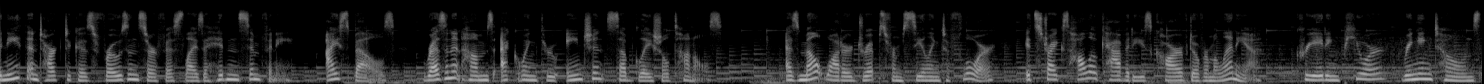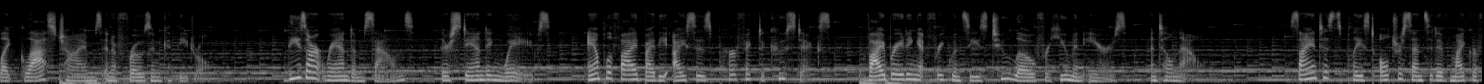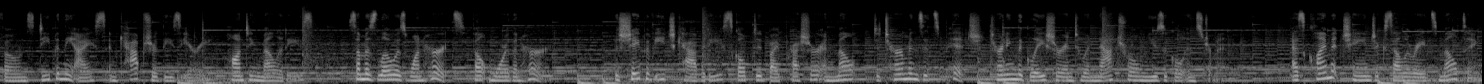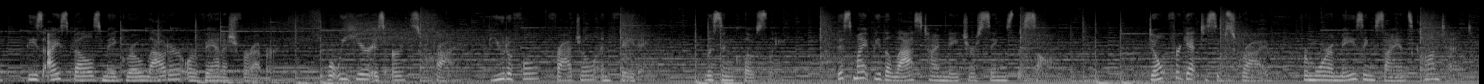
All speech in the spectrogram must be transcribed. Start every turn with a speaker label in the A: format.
A: Beneath Antarctica's frozen surface lies a hidden symphony, ice bells, resonant hums echoing through ancient subglacial tunnels. As meltwater drips from ceiling to floor, it strikes hollow cavities carved over millennia, creating pure, ringing tones like glass chimes in a frozen cathedral. These aren't random sounds, they're standing waves, amplified by the ice's perfect acoustics, vibrating at frequencies too low for human ears until now. Scientists placed ultra-sensitive microphones deep in the ice and captured these eerie, haunting melodies. Some as low as one hertz felt more than heard. The shape of each cavity, sculpted by pressure and melt, determines its pitch, turning the glacier into a natural musical instrument. As climate change accelerates melting, these ice bells may grow louder or vanish forever. What we hear is Earth's cry, beautiful, fragile, and fading. Listen closely. This might be the last time nature sings this song. Don't forget to subscribe for more amazing science content.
